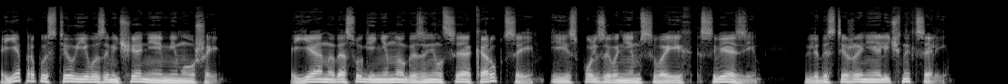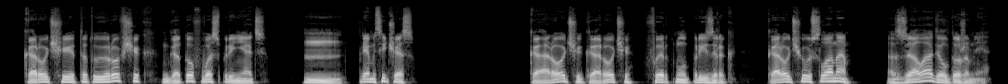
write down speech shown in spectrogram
Я пропустил его замечание мимо ушей. Я на досуге немного занялся коррупцией и использованием своих связей для достижения личных целей. Короче, татуировщик готов воспринять. Ммм, прямо сейчас. Короче, короче, фыркнул призрак. Короче, у слона. Заладил тоже мне.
